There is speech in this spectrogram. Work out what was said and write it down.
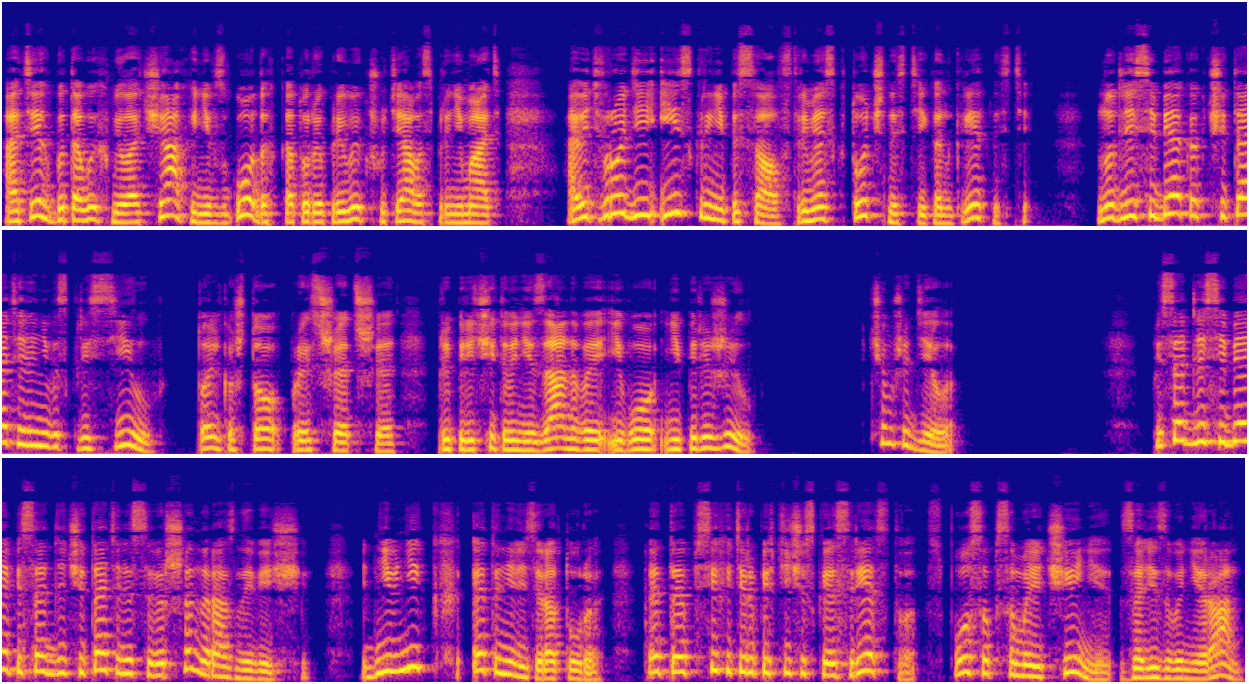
о тех бытовых мелочах и невзгодах, которые привык шутя воспринимать, а ведь вроде и искренне писал, стремясь к точности и конкретности, но для себя как читателя не воскресил, только что происшедшее, при перечитывании заново его не пережил. В чем же дело? Писать для себя и писать для читателя совершенно разные вещи. Дневник — это не литература, это психотерапевтическое средство, способ самолечения, зализывания ран.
